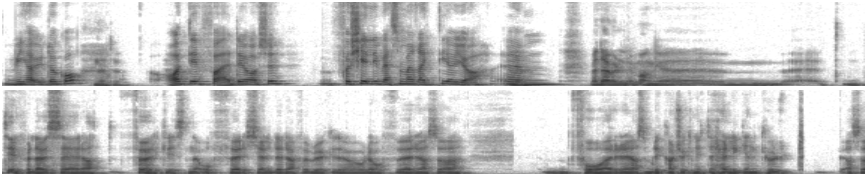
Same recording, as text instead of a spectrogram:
vi har ydt at gå, Nettopp. og derfor er det også forskelligt, hvad som er rigtigt at gøre. Ja. Øhm, Men det er vel mange mm, tilfeller der vi ser at førkristne offerkjelder, derfor bruker det ordet offer, altså får, altså blir kanskje knyttet helgenkult. Altså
